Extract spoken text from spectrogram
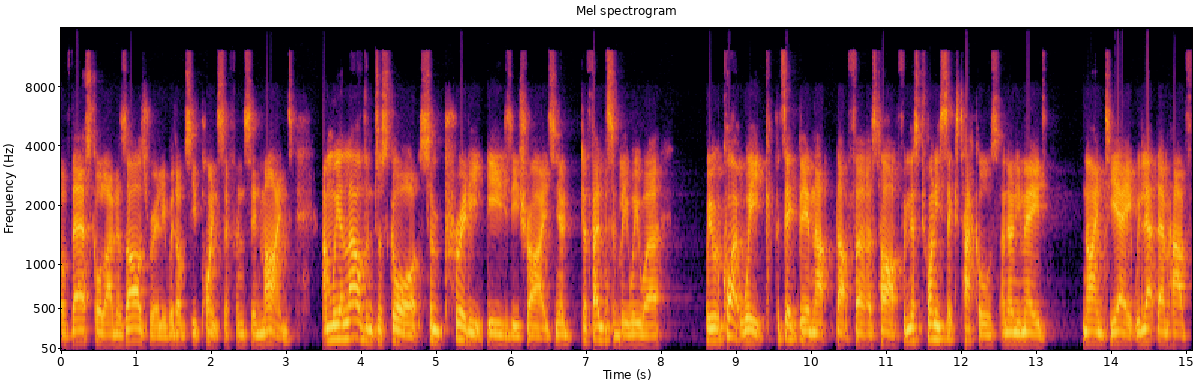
of their scoreline as ours, really, with obviously points difference in mind and we allowed them to score some pretty easy tries. You know, defensively we were we were quite weak, particularly in that that first half. We missed 26 tackles and only made 98. We let them have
